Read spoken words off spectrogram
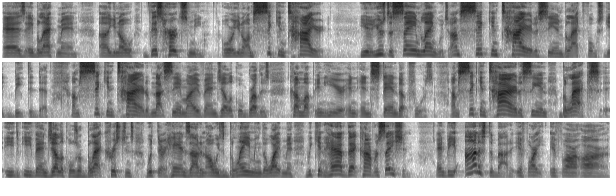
as a black man, uh, you know, this hurts me, or you know, I'm sick and tired. You use the same language. I'm sick and tired of seeing black folks get beat to death. I'm sick and tired of not seeing my evangelical brothers come up in here and, and stand up for us. I'm sick and tired of seeing blacks, evangelicals, or black Christians with their hands out and always blaming the white man. We can have that conversation and be honest about it. If our if our, our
